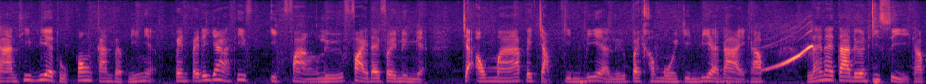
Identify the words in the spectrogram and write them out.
การที่เบี้ยถูกป้องกันแบบนี้เนี่ยเป็นไปได้ยากที่อีกฝั่งหรือฝ่ายใดฝ่ายหนึ่งเนี่ยจะเอาม้าไปจับกินเบี้ย หรือไปขโมยกินเบี้ยได้ครับและในตาเดินทีสี่ 4 ครับ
